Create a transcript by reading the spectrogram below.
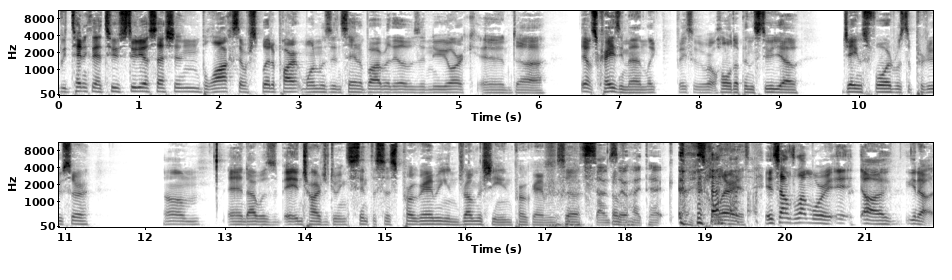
we technically had two studio session blocks that were split apart. One was in Santa Barbara, the other was in New York, and uh, it was crazy, man. Like basically, we were holed up in the studio. James Ford was the producer, um, and I was in charge of doing synthesis programming and drum machine programming. So it Sounds so Um, high tech. it's hilarious. It sounds a lot more, uh, you know,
